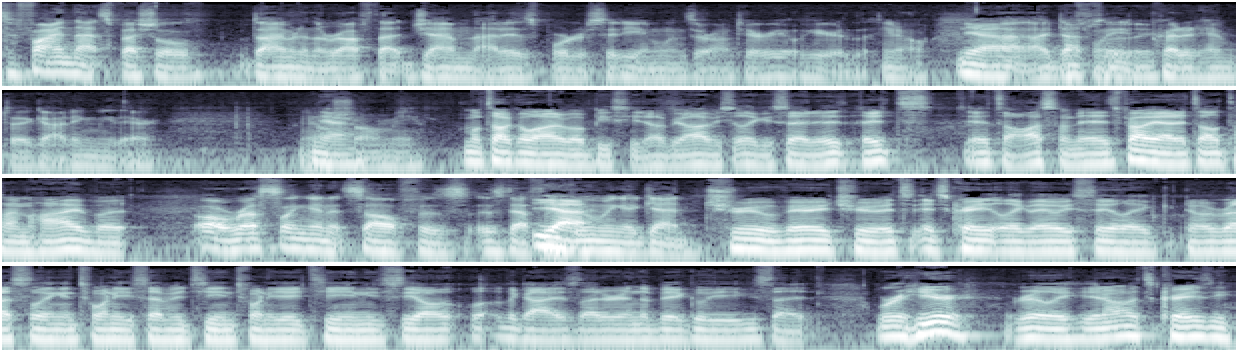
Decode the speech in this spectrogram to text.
to find that special diamond in the rough, that gem that is Border City in Windsor, Ontario, here, you know, Yeah, I, I definitely absolutely. credit him to guiding me there. You know, Yeah. showing me. We'll talk a lot about BCW. Obviously, like you said, it, it's it's awesome. It's probably at its all time high, but Oh, wrestling in itself is, is definitely Yeah. booming again. True, very true. It's it's great. Like they always say, like you know, wrestling in 2017, 2018. You see all the guys that are in the big leagues that were here. Really, you know, it's crazy.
